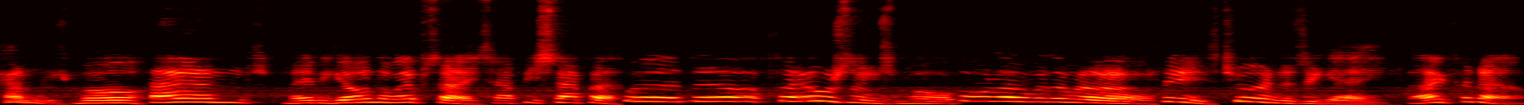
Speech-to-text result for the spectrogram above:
hundreds more, and maybe go on the website, Happy Snapper, where there are thousands more all over the world. Please join us again. Bye for now.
